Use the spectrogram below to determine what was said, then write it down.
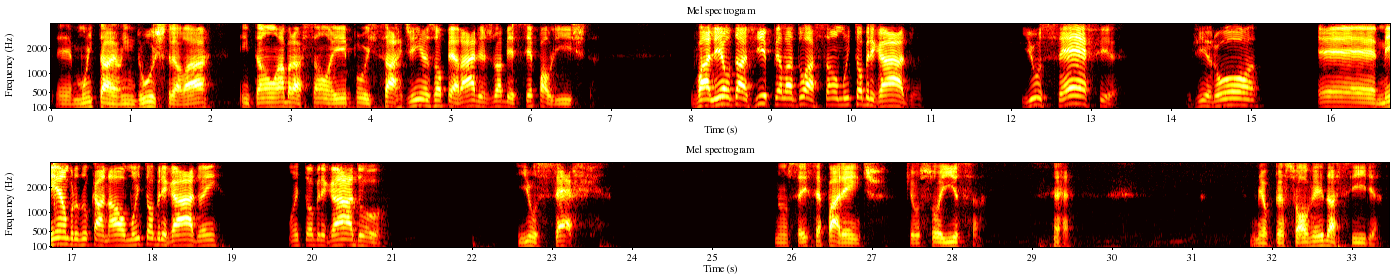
É, muita indústria lá. Então, um abração aí para os sardinhas operários do ABC Paulista. Valeu, Davi, pela doação, muito obrigado. E o CEF virou é, membro do canal, muito obrigado, hein? Muito obrigado, Youssef. Não sei se é parente, que eu sou Issa. Meu pessoal veio da Síria.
